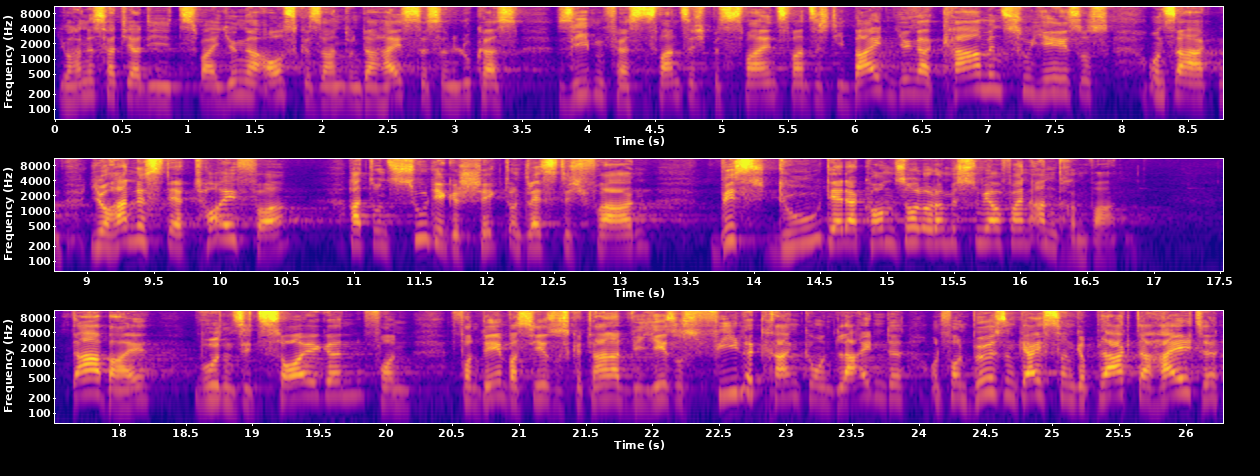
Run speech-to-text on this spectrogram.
Johannes hat ja die zwei Jünger ausgesandt und da heißt es in Lukas 7, Vers 20 bis 22, die beiden Jünger kamen zu Jesus und sagten, Johannes der Täufer hat uns zu dir geschickt und lässt dich fragen, bist du der da kommen soll oder müssen wir auf einen anderen warten? Dabei wurden sie Zeugen von, von dem, was Jesus getan hat, wie Jesus viele Kranke und Leidende und von bösen Geistern geplagte heilte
